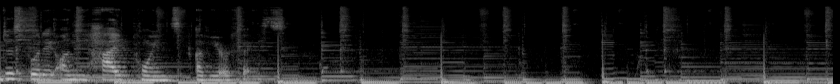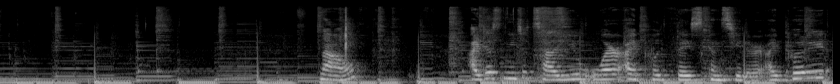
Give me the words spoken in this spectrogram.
Just put it on the high points of your face. Now, I just need to tell you where I put this concealer. I put it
